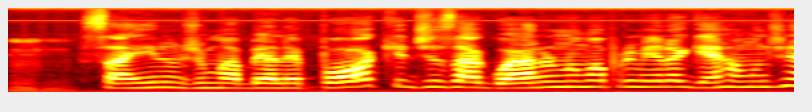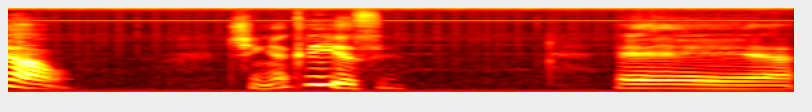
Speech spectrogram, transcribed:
Uhum. Saíram de uma bela época e desaguaram numa Primeira Guerra Mundial. Tinha crise. É,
